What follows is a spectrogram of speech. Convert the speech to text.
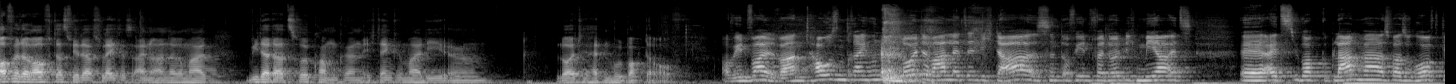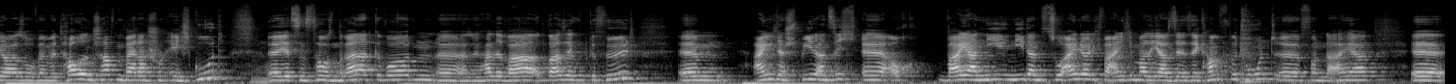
hoffe darauf, dass wir da vielleicht das eine oder andere Mal wieder da zurückkommen können. Ich denke mal, die äh, Leute hätten wohl Bock darauf. Auf jeden Fall, waren 1300 Leute waren letztendlich da. Es sind auf jeden Fall deutlich mehr als äh, als überhaupt geplant war. Es war so gehofft, ja, so wenn wir 1000 schaffen, wäre das schon echt gut. Mhm. Äh, jetzt sind es 1300 geworden. Äh, also die Halle war, war sehr gut gefüllt. Ähm, eigentlich das Spiel an sich äh, auch war ja nie, nie dann zu eindeutig, war eigentlich immer ja sehr, sehr kampfbetont. Äh, von daher äh,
